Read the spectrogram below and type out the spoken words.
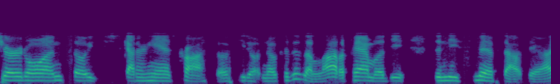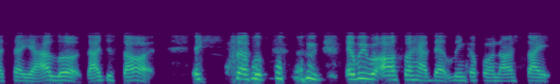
shirt on, so she's got her hands crossed. So, if you don't know, because there's a lot of Pamela D. Denise Smiths out there. I tell you, I looked, I just saw it. so, and we will also have that link up on our site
